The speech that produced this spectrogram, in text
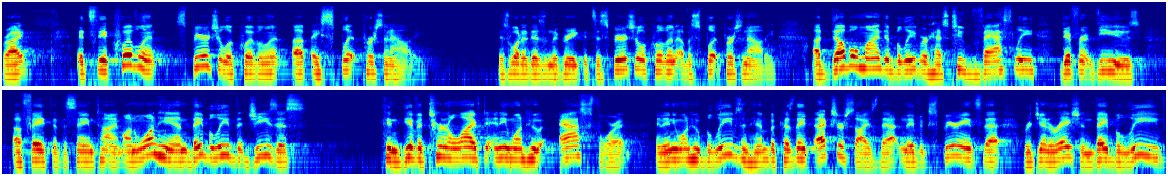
right? It's the equivalent, spiritual equivalent of a split personality, is what it is in the Greek. It's a spiritual equivalent of a split personality. A double minded believer has two vastly different views of faith at the same time. On one hand, they believe that Jesus can give eternal life to anyone who asks for it and anyone who believes in him because they've exercised that and they've experienced that regeneration. They believe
